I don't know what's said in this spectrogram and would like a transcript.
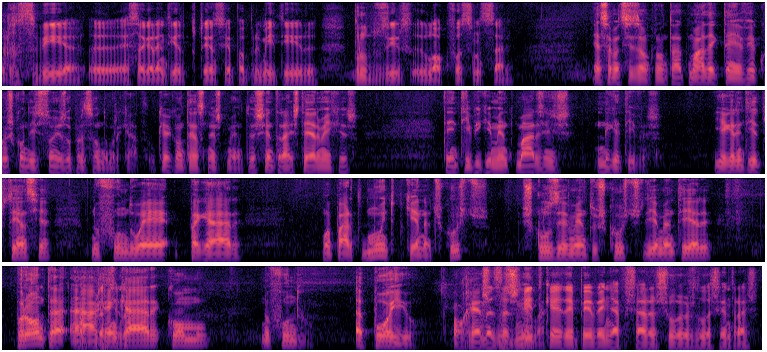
recebia essa garantia de potência para permitir produzir logo que fosse necessário? Essa é uma decisão que não está tomada e que tem a ver com as condições de operação do mercado. O que acontece neste momento? As centrais térmicas têm tipicamente margens negativas. E a garantia de potência, no fundo, é pagar uma parte muito pequena dos custos, exclusivamente os custos de a manter pronta a arrancar como, no fundo, apoio ao resto Mas do admite sistema. que a EDP venha a fechar as suas duas centrais?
